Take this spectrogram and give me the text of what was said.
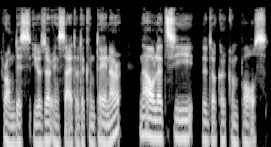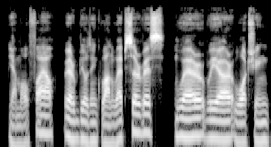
from this user inside of the container. Now let's see the Docker Compose YAML file. We are building one web service where we are watching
